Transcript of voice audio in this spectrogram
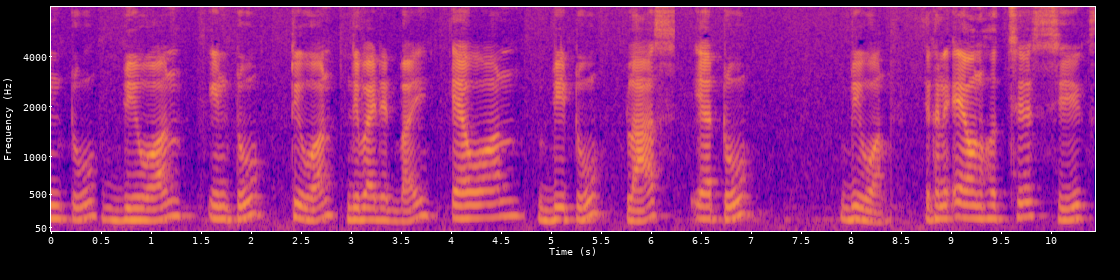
into B one into T one divided by A one B two plus A two B one এখানে এ ওয়ান হচ্ছে সিক্স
